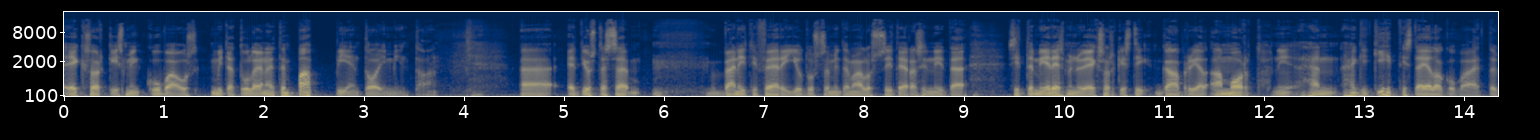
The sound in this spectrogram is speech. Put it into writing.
eksorkismin kuvaus, mitä tulee näiden pappien toimintaan. Että just tässä Vanity Fairin jutussa, mitä mä alussa siterasin, niin tämä sitten edesmennyt eksorkisti Gabriel Amort, niin hän, hänkin kiitti sitä elokuvaa, että,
